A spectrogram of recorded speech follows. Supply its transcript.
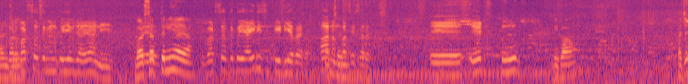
ਹਾਂਜੀ। ਪਰ WhatsApp ਤੇ ਮੈਨੂੰ ਕੋਈ ਇਹ ਵਜਾਇਆ ਨਹੀਂ। WhatsApp ਤੇ ਨਹੀਂ ਆਇਆ? WhatsApp ਤੇ ਕੋਈ ਆਈ ਨਹੀਂ ਸੀ ਪੀਡੀਐਫ ਹੈ ਆਹ ਅੱਛਾ ਨੰਬਰ। ਸੀ ਸਰ। ਇਹ 82 ਦਿਖਾਓ। ਅੱਛਾ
